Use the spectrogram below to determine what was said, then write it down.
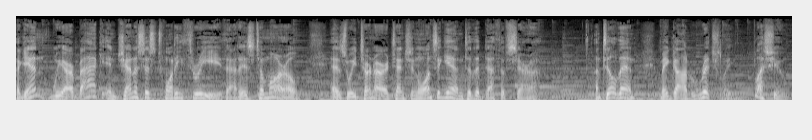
Again, we are back in Genesis 23, that is tomorrow, as we turn our attention once again to the death of Sarah. Until then, may God richly bless you.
